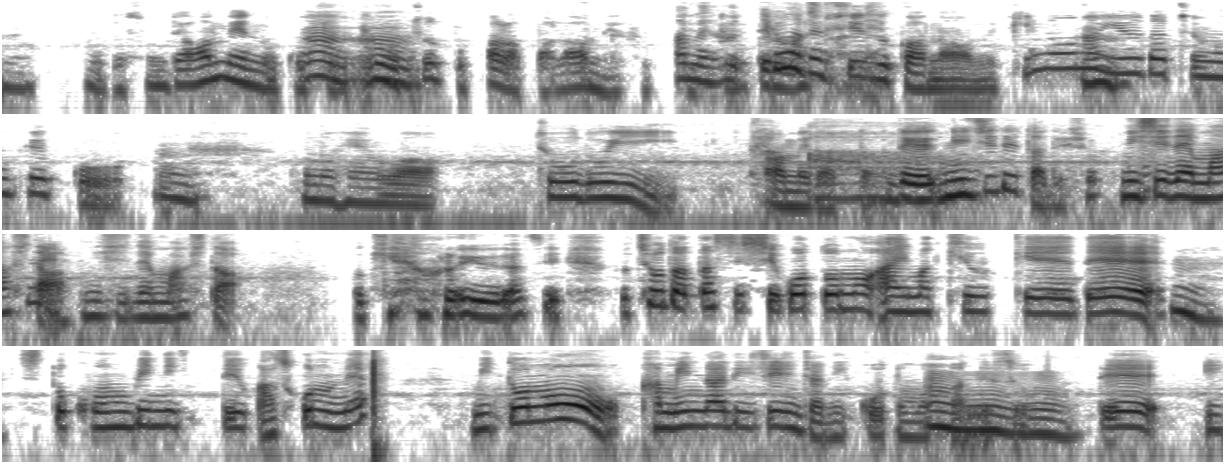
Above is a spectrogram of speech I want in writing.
うんそうですね。で、雨のこと、うんうん今日ちょっとパラパラ雨降ってて。雨降ってましたね今日ね、静かな雨。昨日の夕立も結構、うん。この辺はちょうどいい雨だった。で、虹出たでしょ？西出ました。ね西出ました。昨日の夕立。ちょうど私仕事の合間休憩で、うん。ちょっとコンビニっていうか、あそこのね、水戸の雷神社に行こうと思ったんですよ。うんうんうんで、い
